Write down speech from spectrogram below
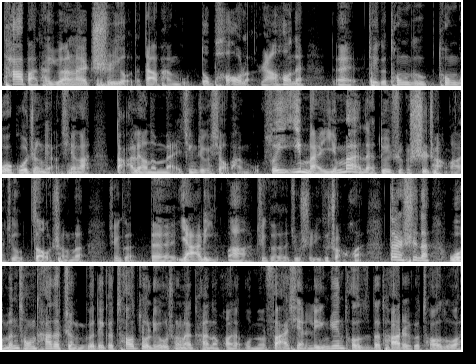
它把它原来持有的大盘股都抛了，然后呢？哎，这个通过通过国证两千啊，大量的买进这个小盘股，所以一买一卖呢，对这个市场啊就造成了这个呃压力啊，这个就是一个转换。但是呢，我们从它的整个的一个操作流程来看的话呢，我们发现林军投资的它这个操作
